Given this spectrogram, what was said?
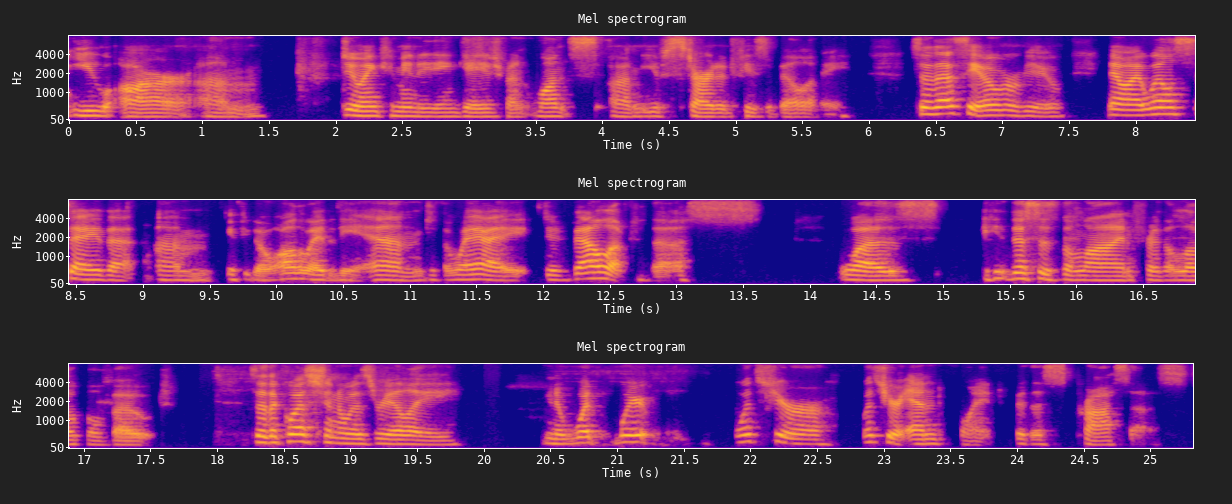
you are um, doing community engagement once um, you've started feasibility. So that's the overview. Now, I will say that um, if you go all the way to the end, the way I developed this was this is the line for the local vote. So the question was really, you know, what, where, what's your, what's your end point for this process?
